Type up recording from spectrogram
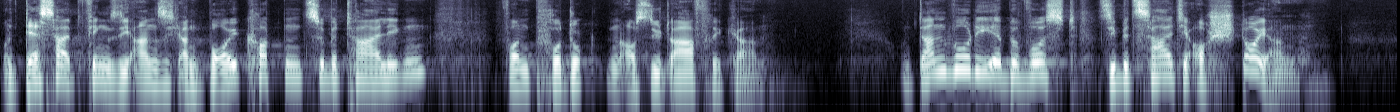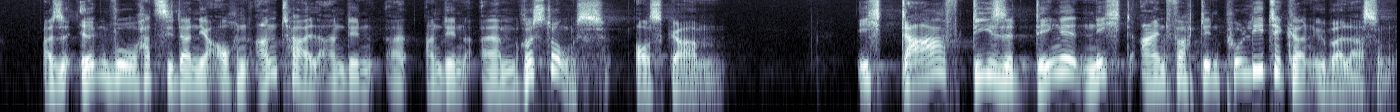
Und deshalb fingen sie an, sich an Boykotten zu beteiligen von Produkten aus Südafrika. Und dann wurde ihr bewusst, sie bezahlt ja auch Steuern. Also irgendwo hat sie dann ja auch einen Anteil an den, äh, an den ähm, Rüstungsausgaben. Ich darf diese Dinge nicht einfach den Politikern überlassen.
